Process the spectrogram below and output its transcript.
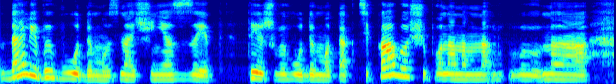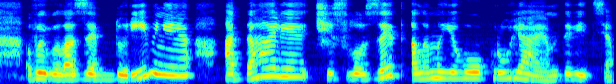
далі виводимо значення Z. Теж виводимо так цікаво, щоб вона нам на, на, вивела Z дорівнює, а далі число Z, але ми його округляємо. Дивіться,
